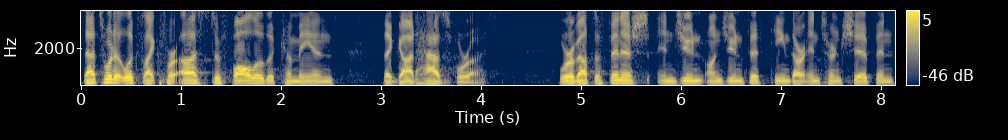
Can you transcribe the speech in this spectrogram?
That's what it looks like for us to follow the commands that God has for us. We're about to finish in June, on June 15th our internship, and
